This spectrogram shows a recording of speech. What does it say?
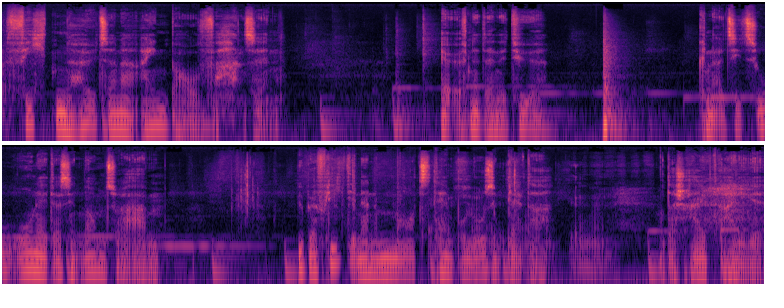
Fichtenhölzerner Einbau, Wahnsinn. Er öffnet eine Tür, knallt sie zu, ohne etwas entnommen zu haben, überfliegt in einem Mordstempo lose Blätter, unterschreibt einige,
